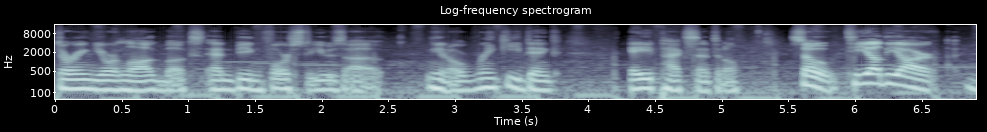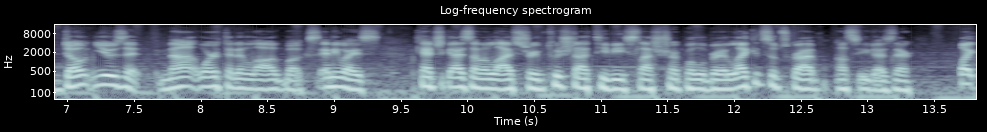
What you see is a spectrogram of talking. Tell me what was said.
during your logbooks and being forced to use a, you know, rinky-dink Apex Sentinel. So TLDR, don't use it. Not worth it in logbooks. Anyways, catch you guys on the live stream, twitch.tv slash Like and subscribe. I'll see you guys there. Bye.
